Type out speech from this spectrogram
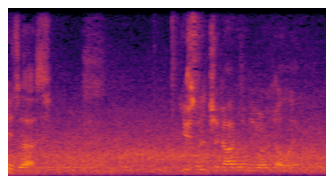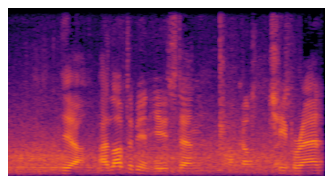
Jesus. Houston, Chicago, New York, LA. Yeah, I'd love to be in Houston. Cheap rent.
